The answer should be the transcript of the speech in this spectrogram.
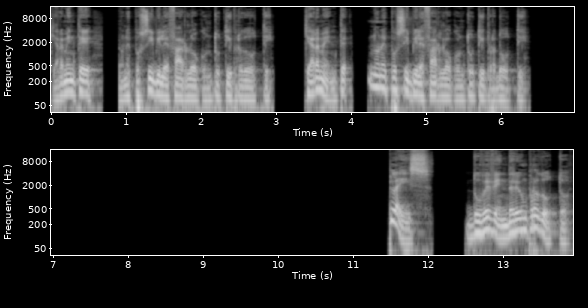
Chiaramente non è possibile farlo con tutti i prodotti. Chiaramente non è possibile farlo con tutti i prodotti. Place. Dove vendere un prodotto.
